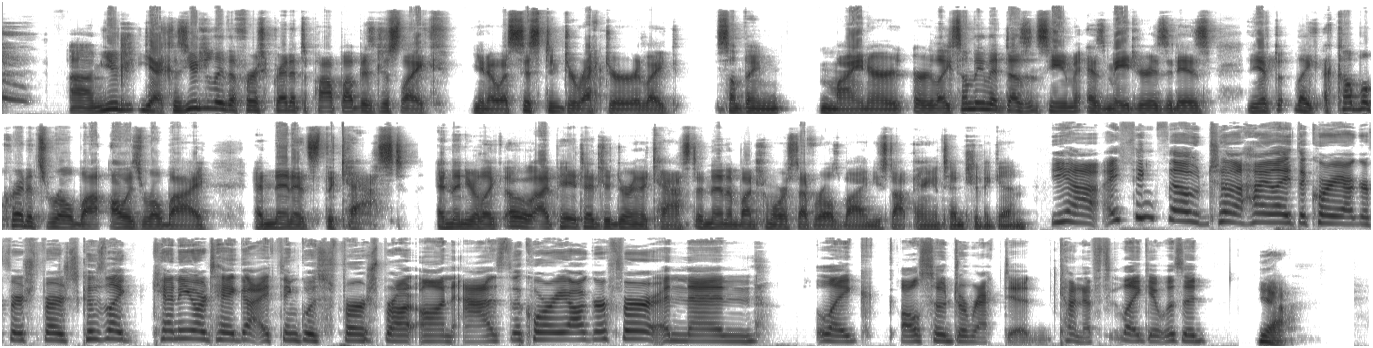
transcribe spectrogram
um, you yeah, because usually the first credit to pop up is just like you know assistant director or like something minor or like something that doesn't seem as major as it is. And you have to like a couple credits roll by, always roll by, and then it's the cast. And then you're like, oh, I pay attention during the cast, and then a bunch more stuff rolls by, and you stop paying attention again. Yeah, I think though to highlight the choreographers first, because like Kenny Ortega, I think was first brought on as the choreographer, and then like also directed, kind of like it was a Yeah,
